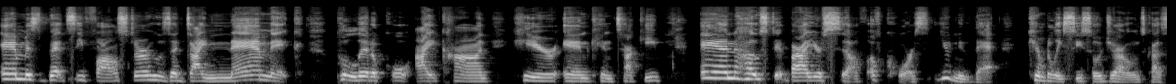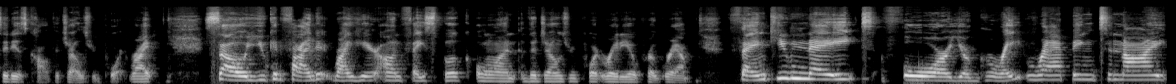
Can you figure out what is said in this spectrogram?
and Miss Betsy Foster, who's a dynamic political icon here in Kentucky and hosted by yourself. Of course, you knew that. Kimberly Cecil Jones, because it is called the Jones Report, right? So you can find it right here on Facebook on the Jones Report radio program. Thank you, Nate, for your great rapping tonight.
